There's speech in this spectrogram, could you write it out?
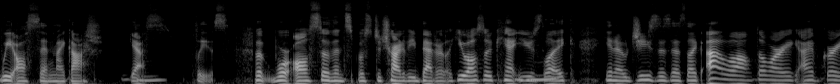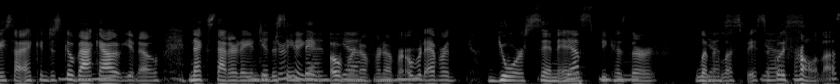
we all sin, my gosh. Yes mm-hmm. Please. But we're also then supposed to try to be better. Like you also can't use mm-hmm. like, you know, Jesus as like, oh well, don't worry, I have grace. I, I can just go mm-hmm. back out, you know, next Saturday and, and do the same again. thing over yeah. and over and over, or mm-hmm. whatever your sin is, yep. because mm-hmm. they're limitless yes. basically yes. for all of us.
